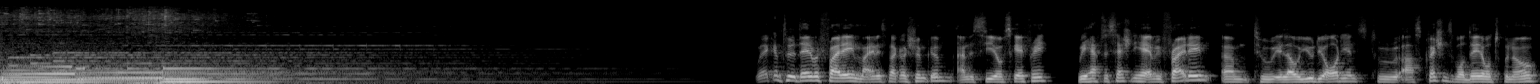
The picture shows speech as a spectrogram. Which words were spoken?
Welcome to the Data Friday. My name is Michael Olschimke. I'm the CEO of Scalefree. We have this session here every Friday um, to allow you, the audience, to ask questions about Data 2.0,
